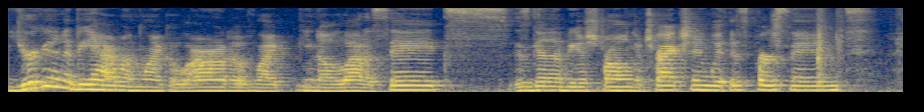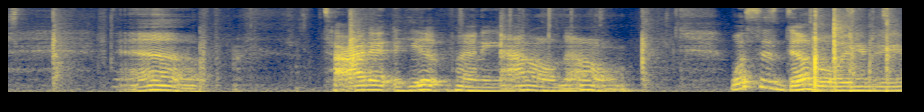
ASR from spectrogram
you're gonna be having like a lot of like, you know, a lot of sex. It's gonna be a strong attraction with this person. Yeah. Tied at the hip, honey. I don't know. What's this devil energy?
